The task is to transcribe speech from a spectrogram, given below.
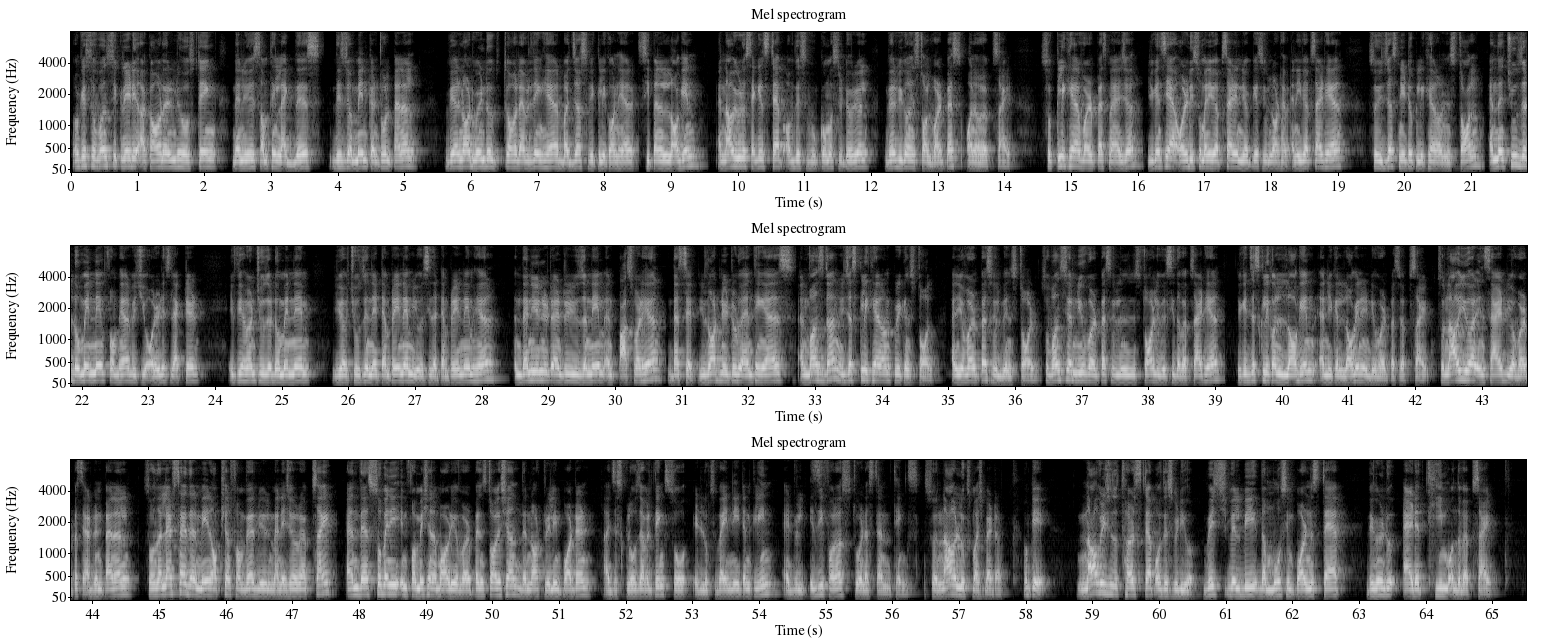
Okay, so once you create your account and hosting, then you use something like this. This is your main control panel. We are not going to cover everything here, but just we click on here, cPanel login. And now we go to second step of this WooCommerce tutorial where we're going to install WordPress on our website. So click here WordPress manager. You can see I already so many website. In your case, you will not have any website here. So you just need to click here on install and then choose the domain name from here which you already selected. If you haven't chosen a domain name, you have chosen a temporary name, you will see the temporary name here and then you need to enter username and password here. That's it. You do not need to do anything else. And once done, you just click here on quick install and your WordPress will be installed. So once your new WordPress will be installed, you will see the website here. You can just click on login and you can log in into your WordPress website. So now you are inside your WordPress admin panel. So on the left side, there are main options from where we will manage your website. And there's so many information about your WordPress installation. They're not really important. I just close everything so it looks very neat and clean. It will easy for us to understand things. So now it looks much better. Okay, now we reach the third step of this video, which will be the most important step. We're going to add a theme on the website.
